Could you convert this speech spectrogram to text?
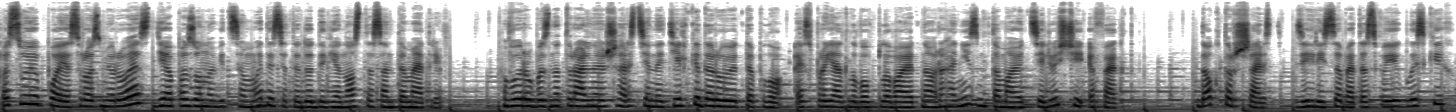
пасує пояс розміру S діапазону від 70 до 90 см. Вироби з натуральної шерсті не тільки дарують тепло, а й сприятливо впливають на організм та мають цілющий ефект. Доктор Шерсть. Зігрій себе та своїх близьких.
